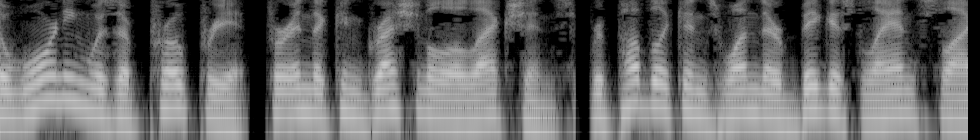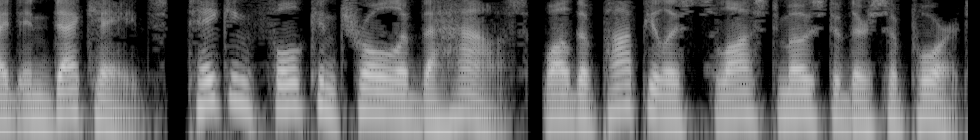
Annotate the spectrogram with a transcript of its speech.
The warning was appropriate, for in the congressional elections, Republicans won their biggest landslide in decades, taking full control of the House, while the Populists lost most of their support.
